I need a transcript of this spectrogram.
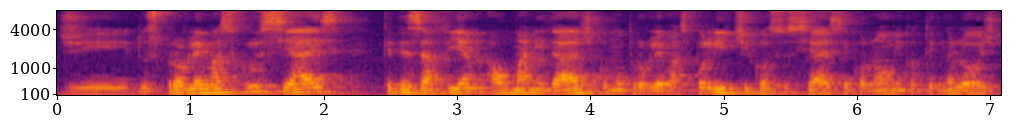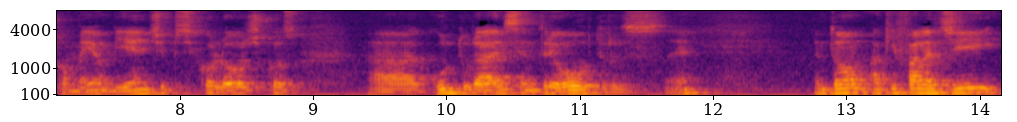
de, dos problemas cruciais que desafiam a humanidade, como problemas políticos, sociais, econômicos, tecnológicos, meio ambiente, psicológicos, uh, culturais, entre outros. Né? Então, aqui fala de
